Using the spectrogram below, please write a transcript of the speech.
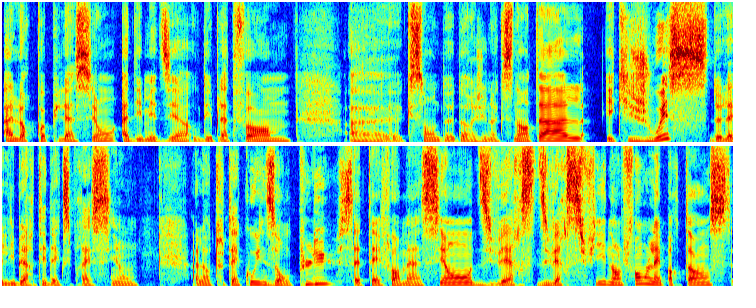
à leur population à des médias ou des plateformes euh, qui sont d'origine occidentale et qui jouissent de la liberté d'expression. Alors tout à coup, ils n'ont plus cette information diverse, diversifiée. Dans le fond, l'importance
